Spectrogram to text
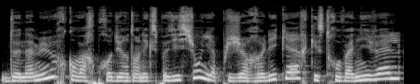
de Namur, qu'on va reproduire dans l'exposition. Il y a plusieurs reliquaires qui se trouvent à Nivelles,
